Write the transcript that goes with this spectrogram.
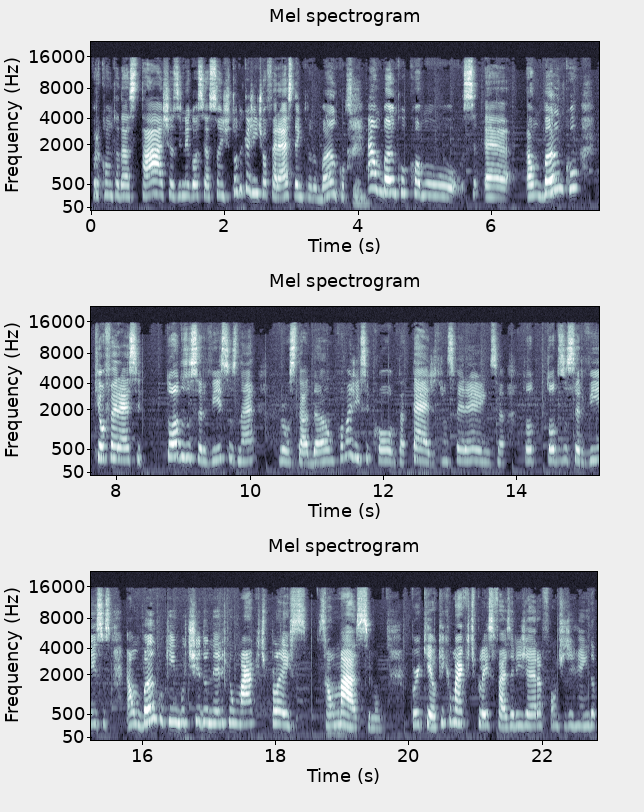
por conta das taxas e negociações de tudo que a gente oferece dentro do banco, Sim. é um banco como é, é um banco que oferece todos os serviços, né, para o cidadão, como agência de conta, TED, transferência, to- todos os serviços. É um banco que embutido nele tem um marketplace, que é o máximo. Porque o que, que o marketplace faz? Ele gera fonte de renda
